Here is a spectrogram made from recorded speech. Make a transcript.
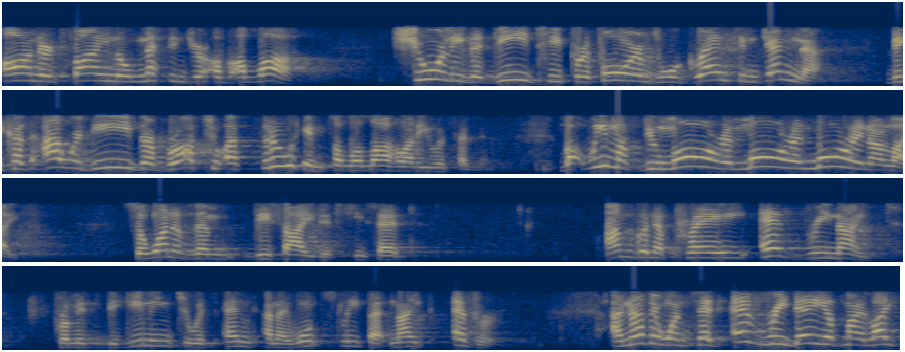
honored final messenger of Allah. Surely the deeds he performs will grant him Jannah because our deeds are brought to us through him sallallahu alaihi wasallam. But we must do more and more and more in our life. So one of them decided, he said, I'm going to pray every night from its beginning to its end, and I won't sleep at night ever. Another one said, Every day of my life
